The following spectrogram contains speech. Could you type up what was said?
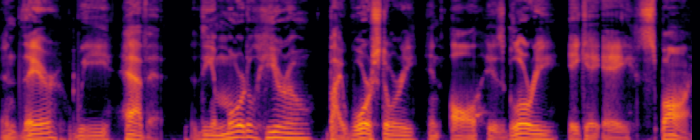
and there we have it the immortal hero by War Story in all his glory, aka Spawn.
